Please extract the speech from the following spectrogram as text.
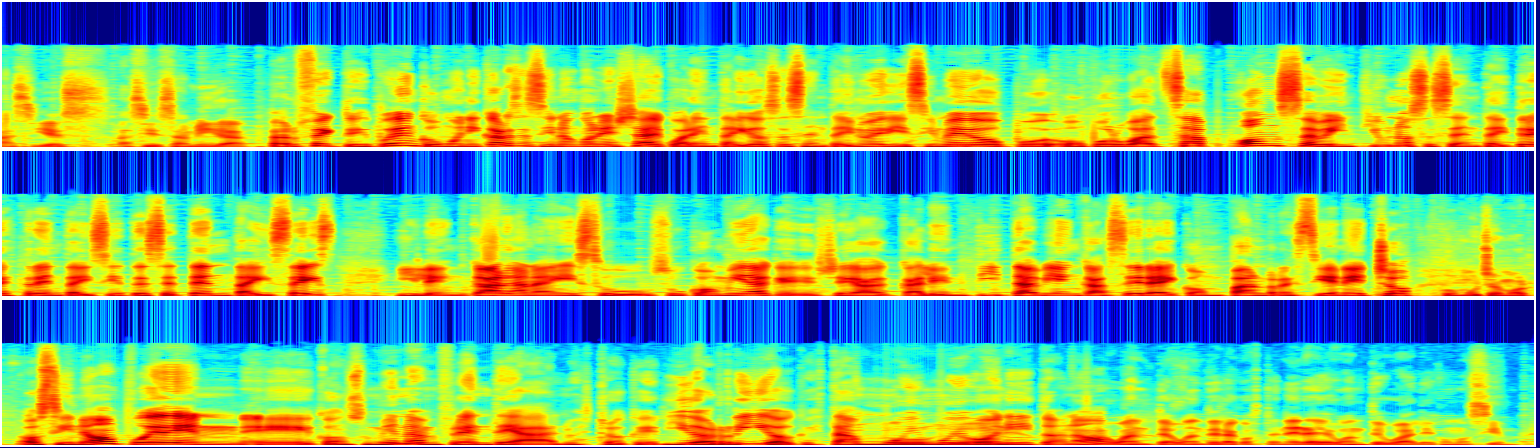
Así es, así es amiga. Perfecto, y pueden comunicarse si no con ella al 42 69 19 o por, o por WhatsApp 11 21 63 37 76 y le encargan ahí su, su comida que llega calentita, bien casera y con pan recién hecho. Con mucho amor. O si no, pueden eh, consumirlo enfrente a nuestro querido río que está muy, muy obvio. bonito, ¿no? Aguante, aguante la costanera y aguante Wale, como siempre.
